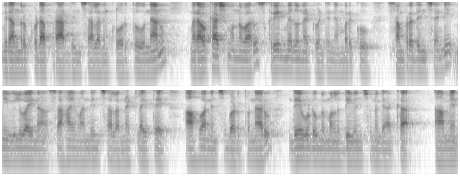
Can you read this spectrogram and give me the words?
మీరందరూ కూడా ప్రార్థించాలని కోరుతూ ఉన్నాను. మరి అవకాశం ఉన్నవారు స్క్రీన్ మీద ఉన్నటువంటి నెంబర్కు సంప్రదించండి. మీ విలువైన సహాయం అందించాలన్నట్లయితే ఆహ్వానించబడుతున్నారు. దేవుడు మిమ్మల్ని దీవించునుగాక. ఆమెన్.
